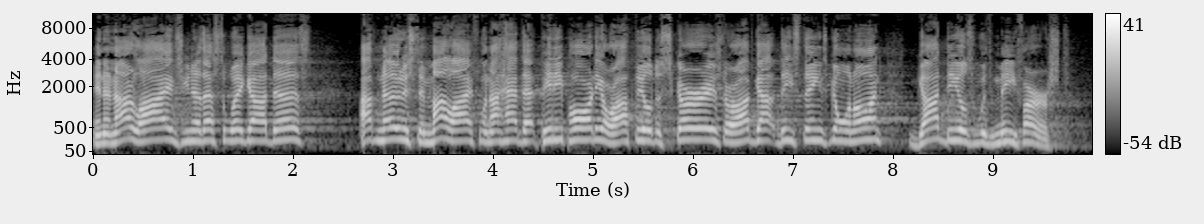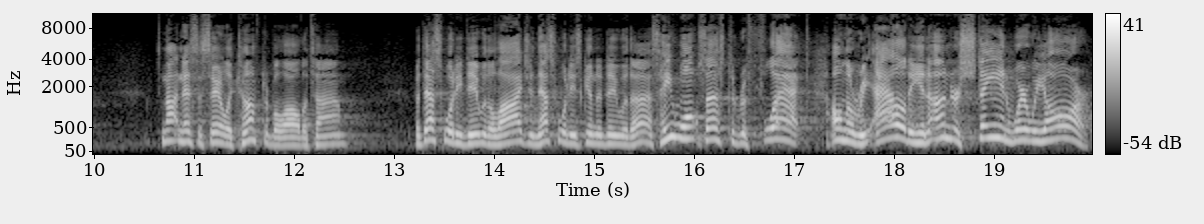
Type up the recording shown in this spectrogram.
And in our lives, you know, that's the way God does. I've noticed in my life when I have that pity party or I feel discouraged or I've got these things going on, God deals with me first. It's not necessarily comfortable all the time, but that's what He did with Elijah and that's what He's going to do with us. He wants us to reflect on the reality and understand where we are.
